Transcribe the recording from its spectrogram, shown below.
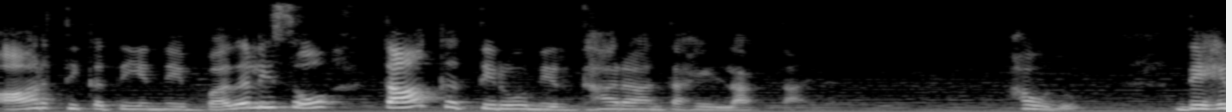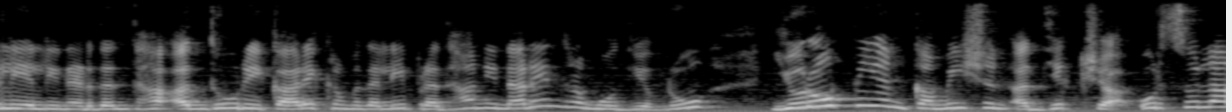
ಆರ್ಥಿಕತೆಯನ್ನೇ ಬದಲಿಸೋ ತಾಕತ್ತಿರೋ ನಿರ್ಧಾರ ಅಂತ ಹೇಳಲಾಗ್ತಾ ಇದೆ. ಹೌದು. ದೆಹಲಿಯಲ್ಲಿ ನಡೆದಂತಹ ಅದ್ಧೂರಿ ಕಾರ್ಯಕ್ರಮದಲ್ಲಿ ಪ್ರಧಾನಿ ನರೇಂದ್ರ ಮೋದಿಯವರು ಯುರೋಪಿಯನ್ ಕಮಿಷನ್ ಅಧ್ಯಕ್ಷ ಉರ್ಸುಲಾ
